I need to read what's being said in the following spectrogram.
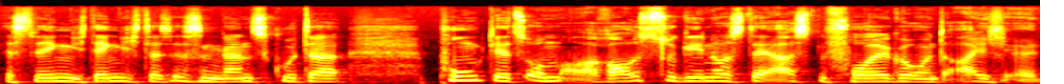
Deswegen, ich denke, ich, das ist ein ganz guter Punkt jetzt, um rauszugehen aus der ersten Folge. Und ich, äh,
